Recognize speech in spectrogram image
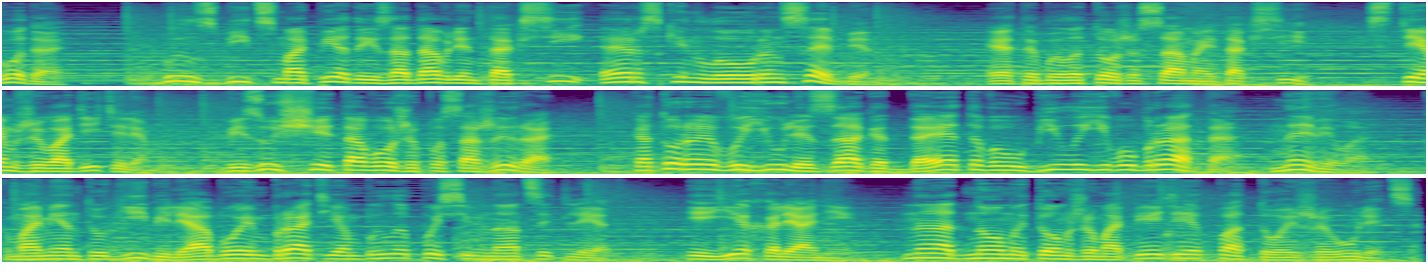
года был сбит с мопеда и задавлен такси Эрскин Лоуренс Эббин. Это было то же самое такси, с тем же водителем, везущее того же пассажира, которое в июле за год до этого убило его брата, Невилла. К моменту гибели обоим братьям было по 17 лет, и ехали они на одном и том же мопеде по той же улице.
